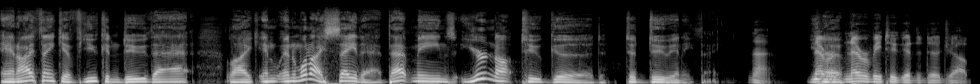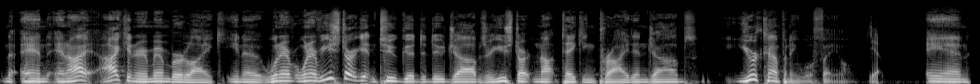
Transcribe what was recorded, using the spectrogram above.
And I think if you can do that, like, and, and when I say that, that means you're not too good to do anything. no, You never know? never be too good to do a job. and and I I can remember like you know whenever whenever you start getting too good to do jobs or you start not taking pride in jobs, your company will fail. Yep. And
